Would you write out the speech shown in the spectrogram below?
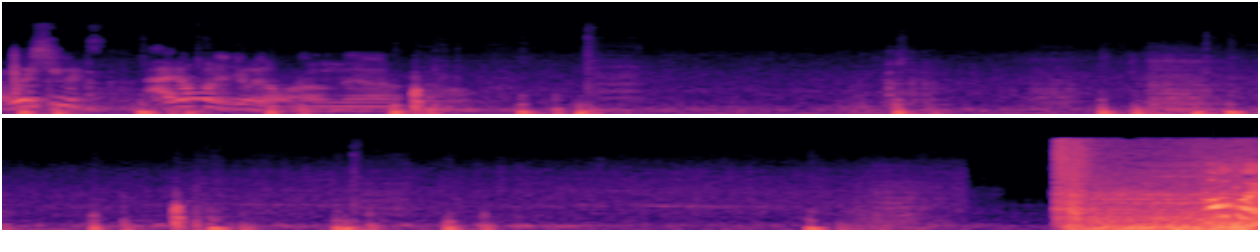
I wish you would. I don't want to do it alone though. Oh my!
